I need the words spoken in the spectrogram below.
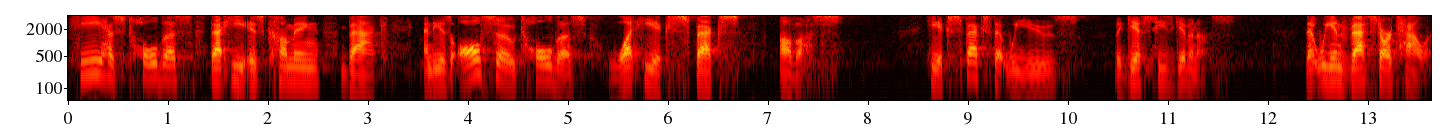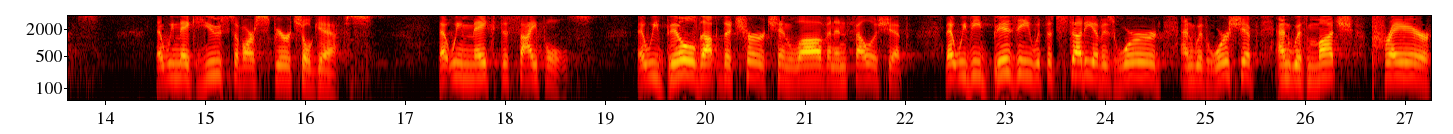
He has told us that He is coming back, and He has also told us what He expects of us. He expects that we use the gifts He's given us, that we invest our talents, that we make use of our spiritual gifts, that we make disciples, that we build up the church in love and in fellowship that we be busy with the study of His Word and with worship and with much prayer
